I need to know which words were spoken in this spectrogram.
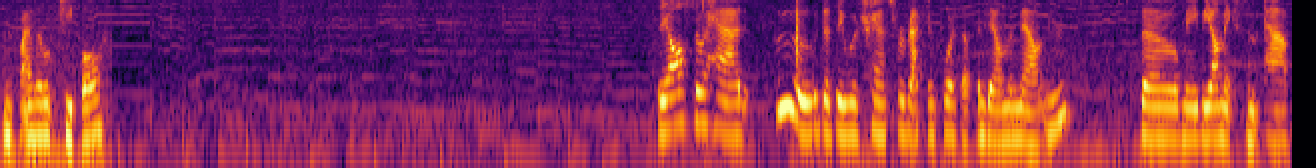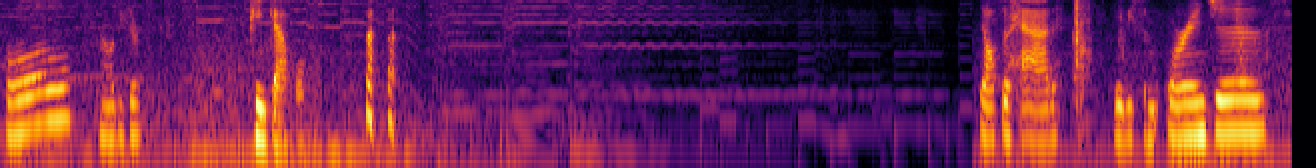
Here's my little people. They also had food that they would transfer back and forth up and down the mountain. So maybe I'll make some apples. Oh, these are pink apples. They also had maybe some oranges.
